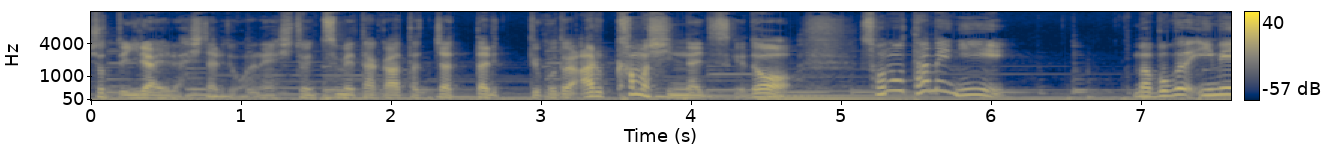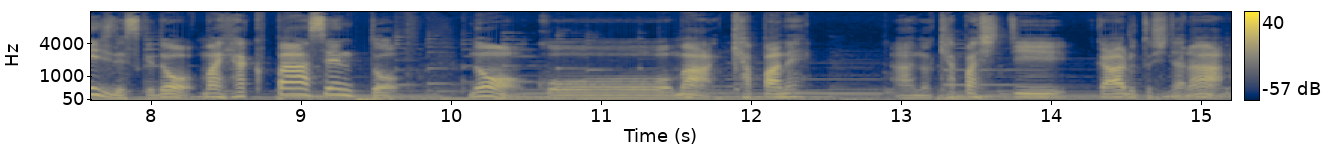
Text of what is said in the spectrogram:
ちょっとイライラしたりとかね人に冷たく当たっちゃったりっていうことがあるかもしれないですけどそのためにまあ僕のイメージですけど、まあ、100%のこうまあキャパねあのキャパシティがあるとしたら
